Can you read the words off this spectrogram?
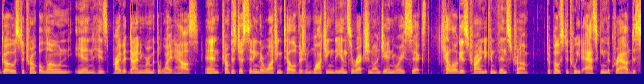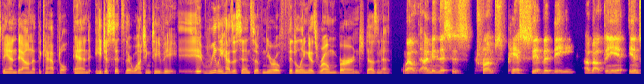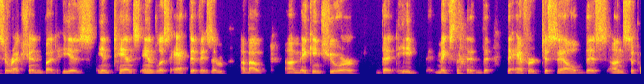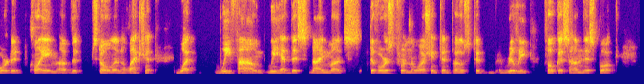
goes to Trump alone in his private dining room at the White House. And Trump is just sitting there watching television, watching the insurrection on January 6th. Kellogg is trying to convince Trump to post a tweet asking the crowd to stand down at the Capitol. And he just sits there watching TV. It really has a sense of Nero fiddling as Rome burned, doesn't it? Well, I mean, this is Trump's passivity about the insurrection, but his intense, endless activism about uh, making sure that he makes the, the, the effort to sell this unsupported claim of the stolen election. What we found, we had this nine months divorced from the Washington Post to really focus on this book.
